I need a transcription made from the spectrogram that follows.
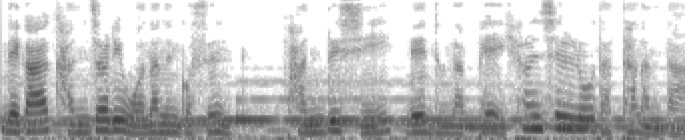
내가 간절히 원하는 것은 반드시 내 눈앞에 현실로 나타난다.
